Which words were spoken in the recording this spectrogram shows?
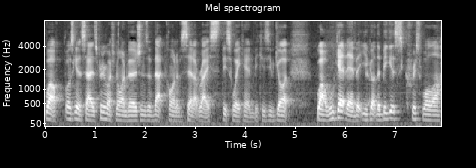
well, I was going to say there's pretty much nine versions of that kind of setup race this weekend because you've got well, we'll get there, but you've got the biggest Chris Waller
